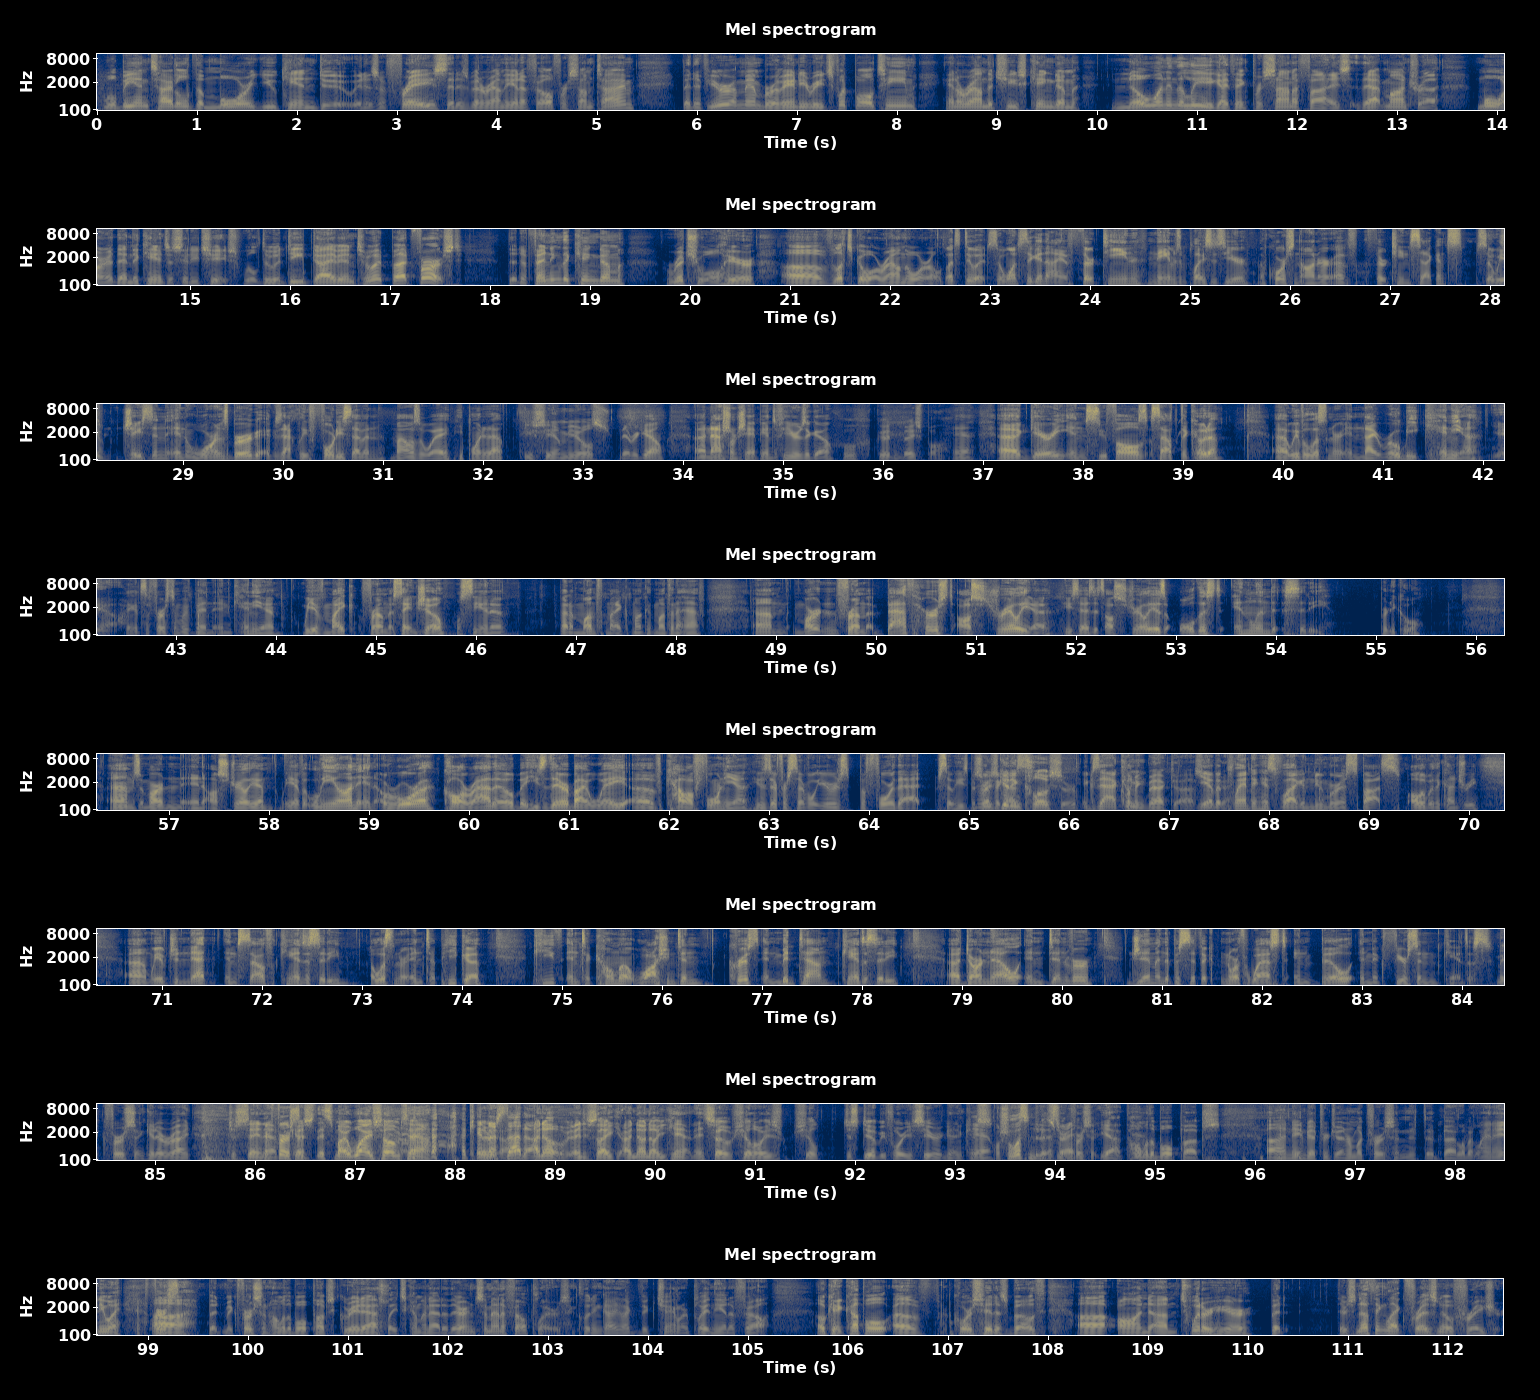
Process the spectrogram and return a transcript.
will be entitled The More You Can Do. It is a phrase that has been around the NFL for some time, but if you're a member of Andy Reid's football team and around the Chiefs Kingdom, no one in the league, I think, personifies that mantra more than the Kansas City Chiefs. We'll do a deep dive into it, but first, the Defending the Kingdom ritual here of let's go around the world. Let's do it. So once again, I have 13 names and places here, of course, in honor of 13 seconds. So we have Jason in Warrensburg, exactly 47 miles away. He pointed out. UCM Mules. There we go. Uh, national champions a few years ago. Ooh, good in baseball. Yeah. Uh, Gary in Sioux Falls, South Dakota. Uh, we have a listener in Nairobi, Kenya. Yeah. I think it's the first time we've been in Kenya. We have Mike from St. Joe. We'll see you in a about a month, Mike, month, month and a half. Um, Martin from Bathurst, Australia. He says it's Australia's oldest inland city. Pretty cool. Um, so Martin in Australia. We have Leon in Aurora, Colorado, but he's there by way of California. He was there for several years before that, so he's been. So he's getting us. closer. Exactly. Coming back to us. Yeah, okay. but planting his flag in numerous spots all over the country. Um, we have Jeanette in South Kansas City, a listener in Topeka, Keith in Tacoma, Washington, Chris in Midtown, Kansas City, uh, Darnell in Denver, Jim in the Pacific Northwest, and Bill in McPherson, Kansas. McPherson, get it right. Just saying that because it's my wife's hometown. I can't mess that up. I, I know, and it's like I know, no, you can't. And so she'll always she'll just do it before you see her again. Cause Yeah, well, she'll listen to this, right? McPherson, yeah, home of the Bull Pups, uh, named after General McPherson at the Battle of Atlanta. Anyway, McPherson. uh, but McPherson, home of the Bull Pups, great athletes coming out of there, and some NFL players, including guys like Vic Chandler, played in the NFL. Okay, couple of, of course, hit us both uh, on um, Twitter here, but there's nothing like Fresno Frazier.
